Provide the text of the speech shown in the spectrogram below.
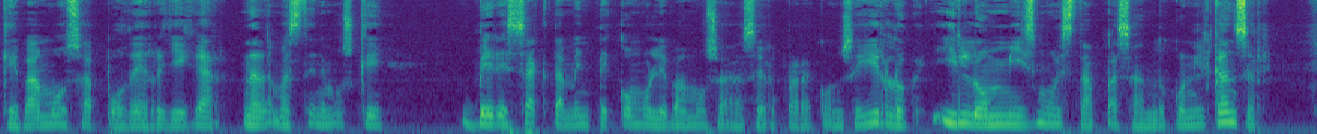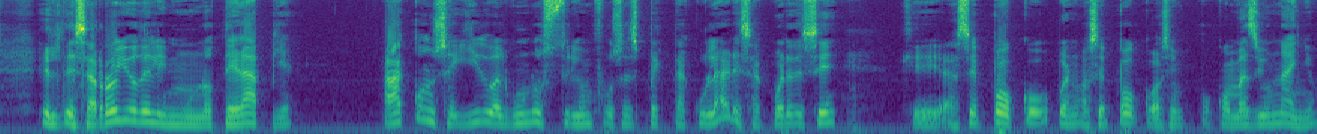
que vamos a poder llegar, nada más tenemos que ver exactamente cómo le vamos a hacer para conseguirlo y lo mismo está pasando con el cáncer. El desarrollo de la inmunoterapia ha conseguido algunos triunfos espectaculares. Acuérdese que hace poco, bueno, hace poco, hace poco más de un año,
